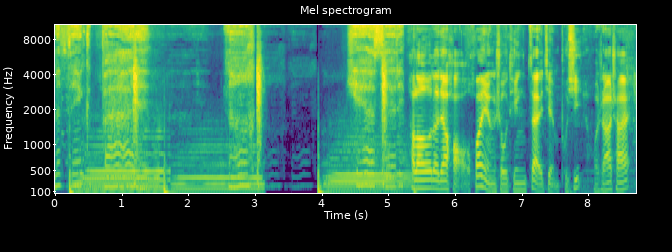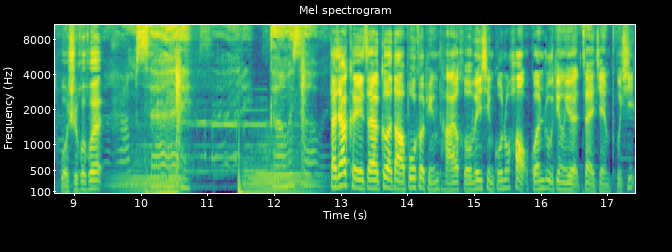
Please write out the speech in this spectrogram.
to think about it. No. Yeah, I said it. Hello，大家好，欢迎收听再见普西，我是阿柴。我是灰灰，I'm beside it. Going so 大家可以在各大播客平台和微信公众号关注订阅再见普西。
